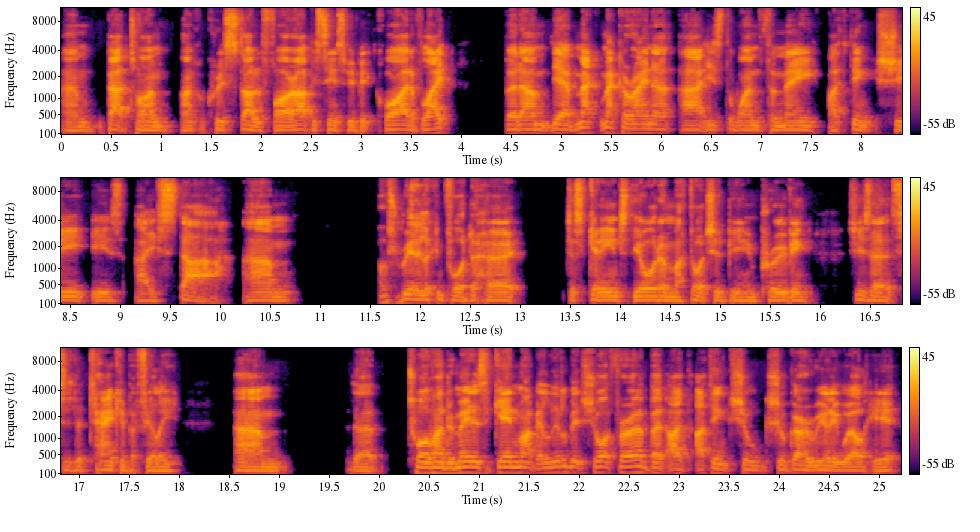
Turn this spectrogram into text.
Um, about time Uncle Chris started to fire up. He seems to be a bit quiet of late. But um, yeah, Mac- Macarena uh, is the one for me. I think she is a star. Um, I was really looking forward to her just getting into the autumn. I thought she'd be improving. She's a she's a tank of a filly. Um, the 1200 meters again might be a little bit short for her, but I, I think she'll she'll go really well here.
